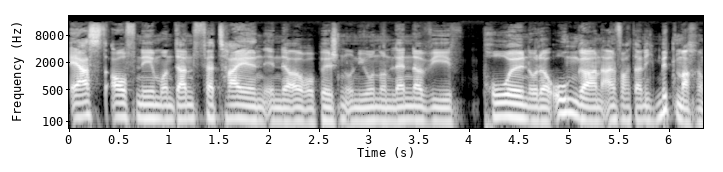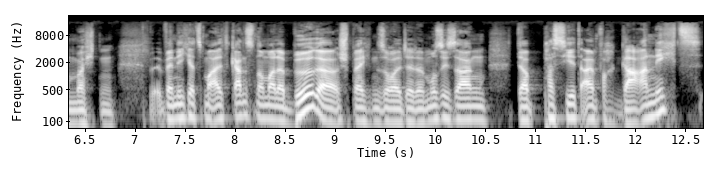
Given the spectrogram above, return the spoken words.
erst aufnehmen und dann verteilen in der Europäischen Union und Länder wie Polen oder Ungarn einfach da nicht mitmachen möchten. Wenn ich jetzt mal als ganz normaler Bürger sprechen sollte, dann muss ich sagen, da passiert einfach gar nichts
